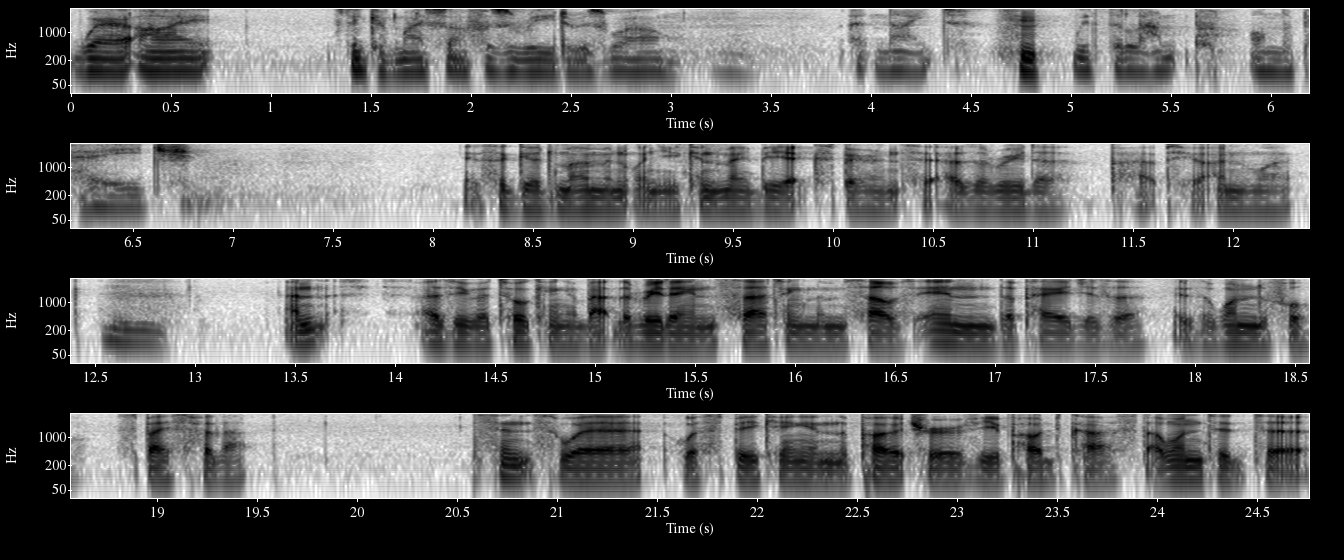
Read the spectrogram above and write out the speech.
where I think of myself as a reader as well. At night, hmm. with the lamp on the page. It's a good moment when you can maybe experience it as a reader, perhaps your own work. Mm. And as you were talking about the reader inserting themselves in the page is a is a wonderful space for that. Since we're we're speaking in the poetry review podcast, I wanted to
